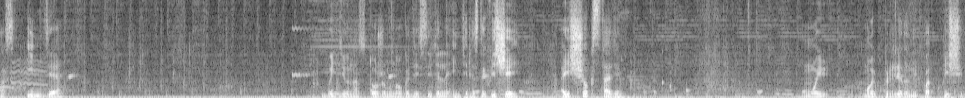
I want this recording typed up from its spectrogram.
нас Индия. В Индии у нас тоже много действительно интересных вещей. А еще, кстати, мой, мой преданный подписчик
